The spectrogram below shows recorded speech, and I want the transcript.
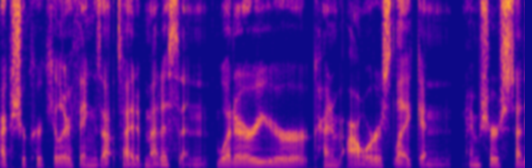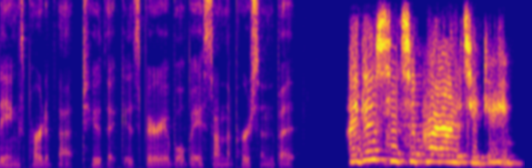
extracurricular things outside of medicine? What are your kind of hours like? And I'm sure studying is part of that too, that is variable based on the person. But I guess it's a priority game.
